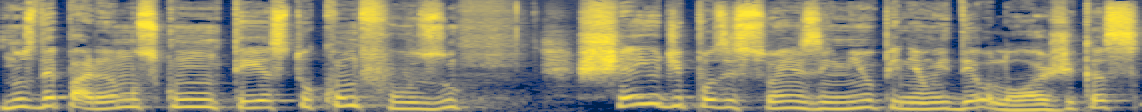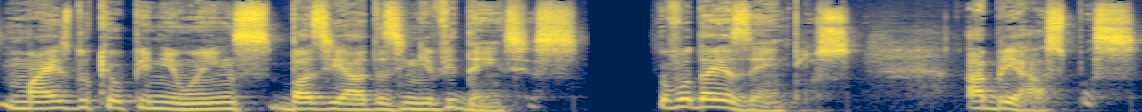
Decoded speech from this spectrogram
nos deparamos com um texto confuso cheio de posições, em minha opinião, ideológicas, mais do que opiniões baseadas em evidências. Eu vou dar exemplos. Abre aspas.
